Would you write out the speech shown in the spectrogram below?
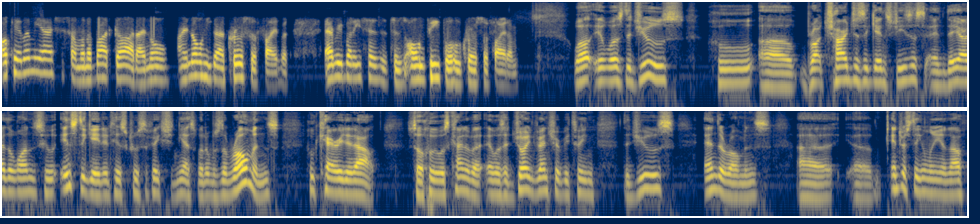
Okay, let me ask you something about God. I know, I know he got crucified, but everybody says it's his own people who crucified him. Well, it was the Jews who uh, brought charges against Jesus, and they are the ones who instigated his crucifixion. Yes, but it was the Romans who carried it out. So it was kind of a it was a joint venture between the Jews and the Romans. Uh, uh, interestingly enough,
